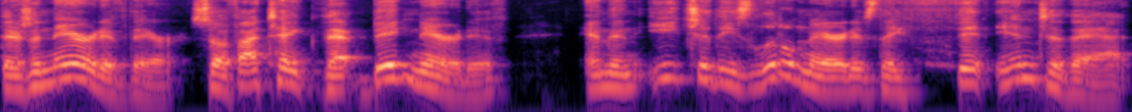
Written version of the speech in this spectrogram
there's a narrative there. So if I take that big narrative and then each of these little narratives they fit into that,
